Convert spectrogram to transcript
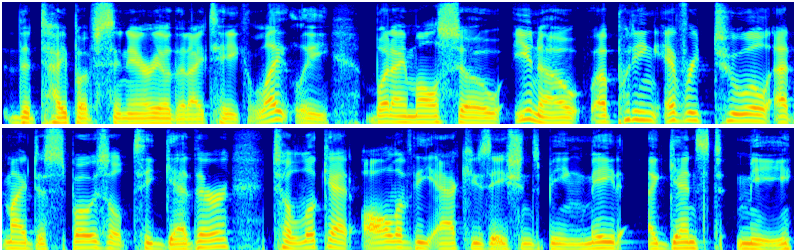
the type of scenario that I take lightly, but I'm also, you know, uh, putting every tool at my disposal together to look at all of the accusations being made against me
